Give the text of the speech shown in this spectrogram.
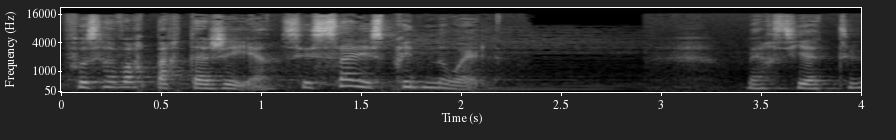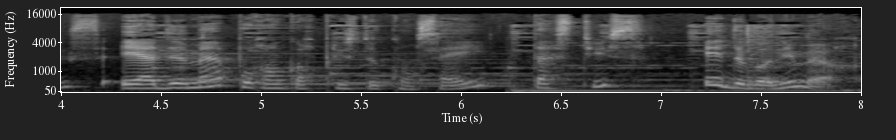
faut savoir partager, hein. c'est ça l'esprit de Noël. Merci à tous et à demain pour encore plus de conseils, d'astuces et de bonne humeur.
